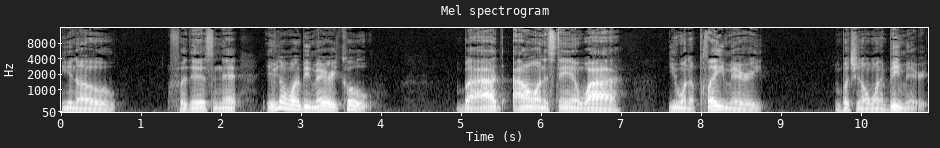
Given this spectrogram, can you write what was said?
you know, for this and that. If you don't want to be married, cool. But I I don't understand why you want to play married but you don't want to be married.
